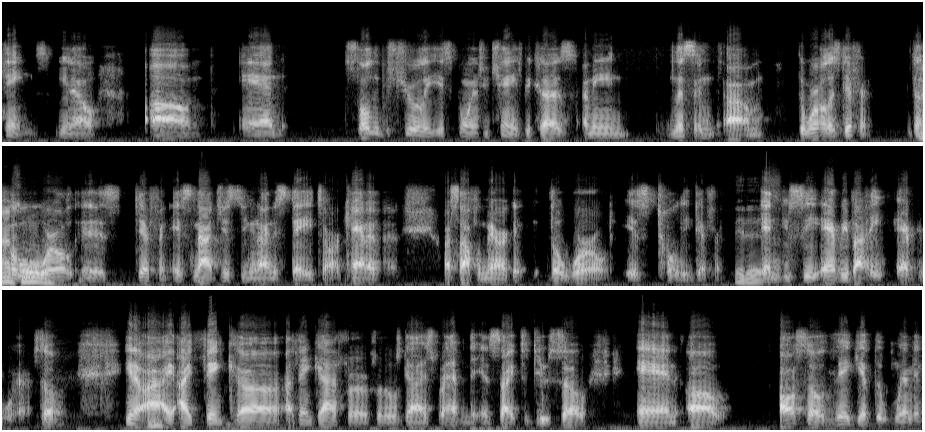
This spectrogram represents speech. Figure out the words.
things, you know, um, and slowly but surely it's going to change because I mean, listen, um, the world is different. The Absolutely. whole world is different. It's not just the United States or Canada or South America. The world is totally different It is. and you see everybody everywhere. So, you know, I, I think uh, I thank God for for those guys for having the insight to do so, and uh, also they give the women,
